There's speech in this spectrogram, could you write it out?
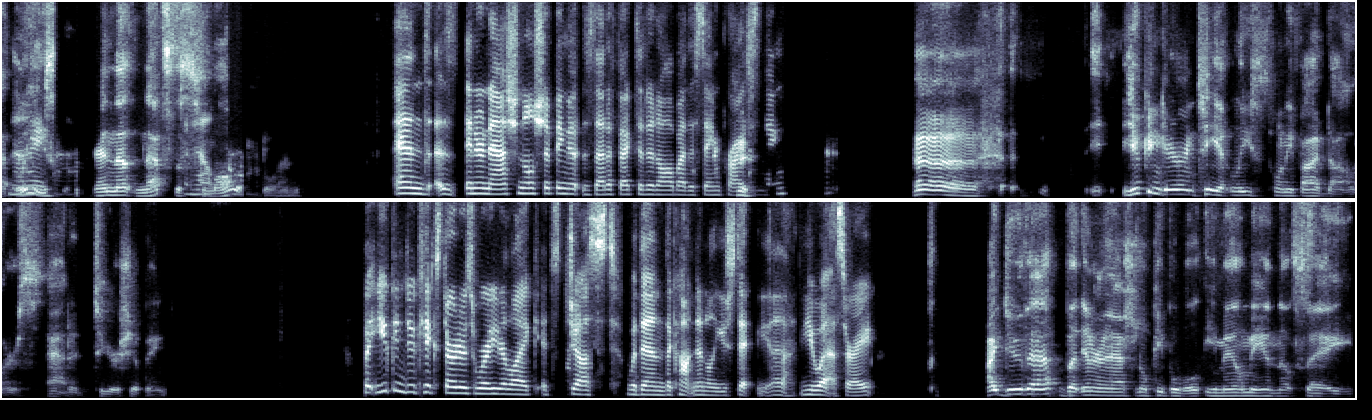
at nice. least and, that, and that's the smallest one and international shipping is that affected at all by the same price thing uh you can guarantee at least $25 added to your shipping. But you can do Kickstarters where you're like, it's just within the continental US, right? I do that, but international people will email me and they'll say,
